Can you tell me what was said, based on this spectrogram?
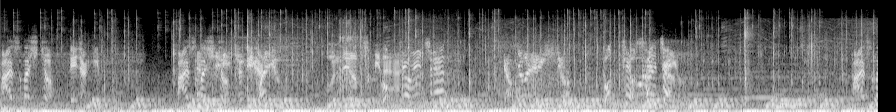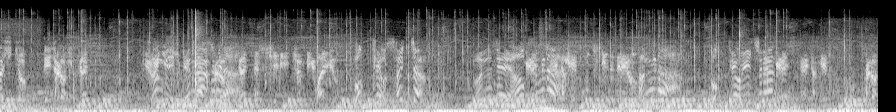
말씀하시죠, 대장님. 말씀하시죠, 준비 완료. 문제 없습니다. 목표 위치는 명령을 내리시죠. 목표 설정. 말씀하시죠, 대장님. 끝. 준비 끝났습니다. 준비 완료. 목표 설정. 문제 없습니다. 예, 못 치겠는데요. 갑니다. 목표 위치는 예, 대장님. 작업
